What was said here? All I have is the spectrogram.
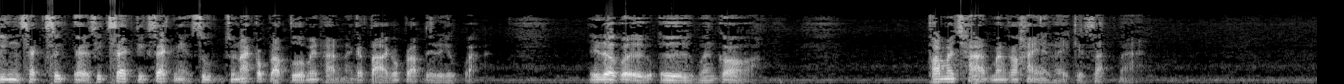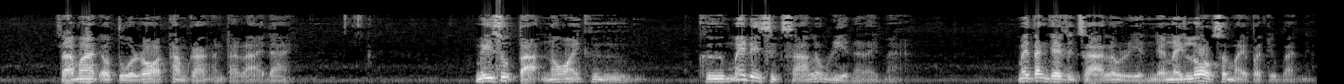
วิ่งแซกซิกซิกแซกซิกแซกเนี่ยสุนัขก็ปรับตัวไม่ทันกระต่ายก็ปรับได้เร็วกว่านี่เราก็เออเออ มันก็ ธรรมชาติมันก็ให้อะไรแก่สัตว์มา สามารถเอาตัวรอดท่ามกลางอันตรายได้ มีสุตะน้อยคือคือไม่ได้ศึกษาแล้วเรียนอะไรมา ไม่ตั้งใจศึกษาแล้วเรียนอย่างในโลกสมัยปัจจุบันเนี่ย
